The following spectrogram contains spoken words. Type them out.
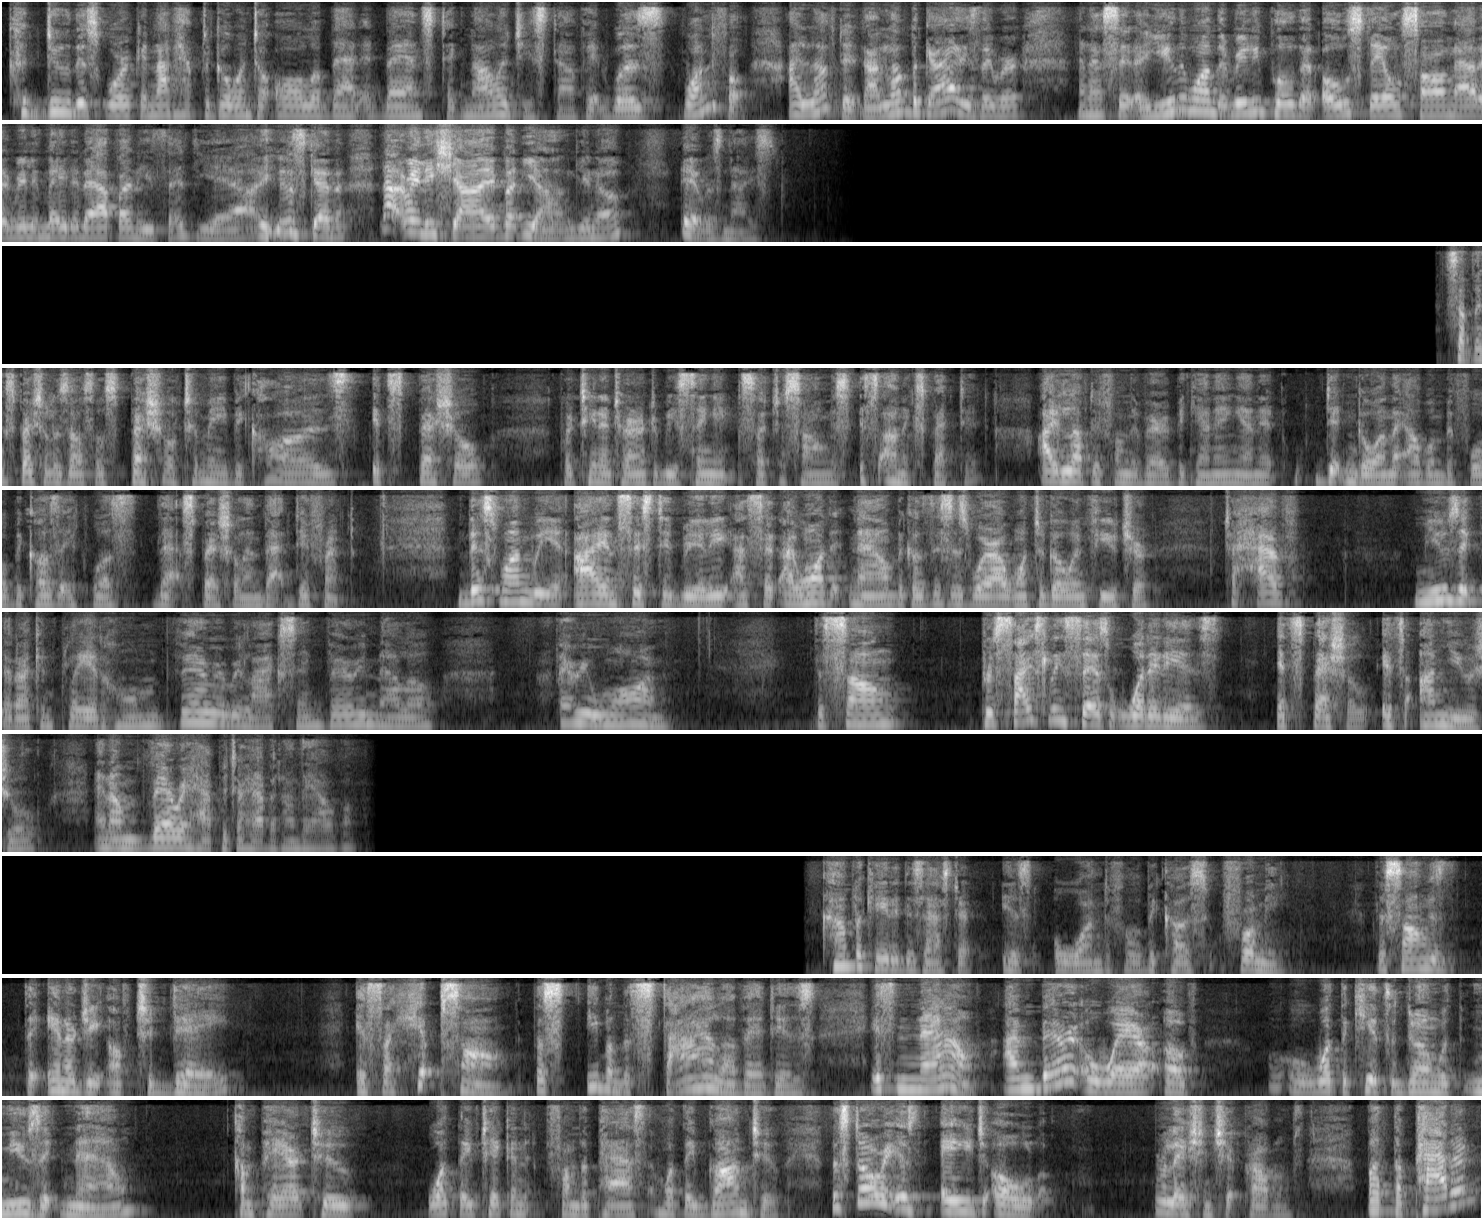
could do this work and not have to go into all of that advanced technology stuff. It was wonderful. I loved it. I loved the guys. They were, and I said, are you the one that really pulled that old stale song out and really made it happen? He said, yeah. He was kind of, not really shy, but young, you know. It was nice. Something Special is also special to me because it's special for Tina Turner to be singing such a song. It's, it's, unexpected. I loved it from the very beginning and it didn't go on the album before because it was that special and that different. This one, we I insisted really. I said, I want it now because this is where I want to go in future. To have music that I can play at home, very relaxing, very mellow, very warm. The song precisely says what it is. It's special, it's unusual, and I'm very happy to have it on the album. Complicated Disaster is wonderful because for me, the song is the energy of today. It's a hip song. The, even the style of it is, it's now. I'm very aware of what the kids are doing with music now compared to what they've taken from the past and what they've gone to. The story is age-old relationship problems, but the pattern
